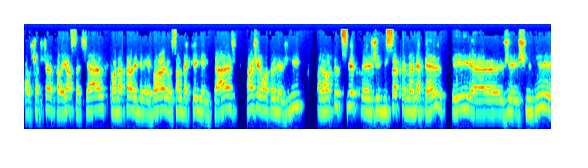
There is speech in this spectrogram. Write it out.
On cherchait un travailleur social, coordinateur des bénévoles au centre d'accueil héritage en gérontologie. Alors tout de suite, j'ai vu ça comme un appel et je suis venu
